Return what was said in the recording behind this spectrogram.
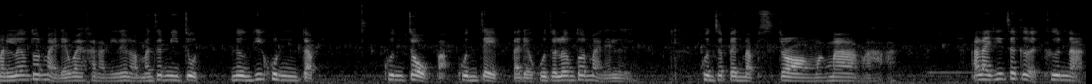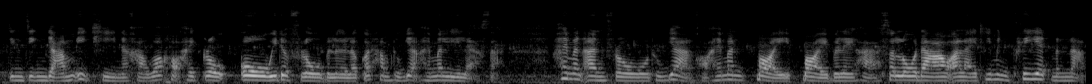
มันเริ่มต้นใหม่ได้ไวขนาดนี้เลยเหรอ มันจะมีจุดหนึ่งที่คุณจะคุณจบอะคุณเจ็บ แต่เดี๋ยวคุณจะเริ่มต้นใหม่ได้เลย คุณจะเป็นแบบสตรองมากๆนะคะอะไรที่จะเกิดขึ้นอะจริง ๆ ย้ำอีกทีนะคะ ว่าขอให้ go go with the flow ไปเลย แล้วก็ทำทุกอย่างให้มันรีแลกซ์อะ ให้มัน unflow ทุกอย่างขอให้มันปล่อยปล่อยไปเลยค่ะ slow down อะไรที่มันเครียดมันหนัก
